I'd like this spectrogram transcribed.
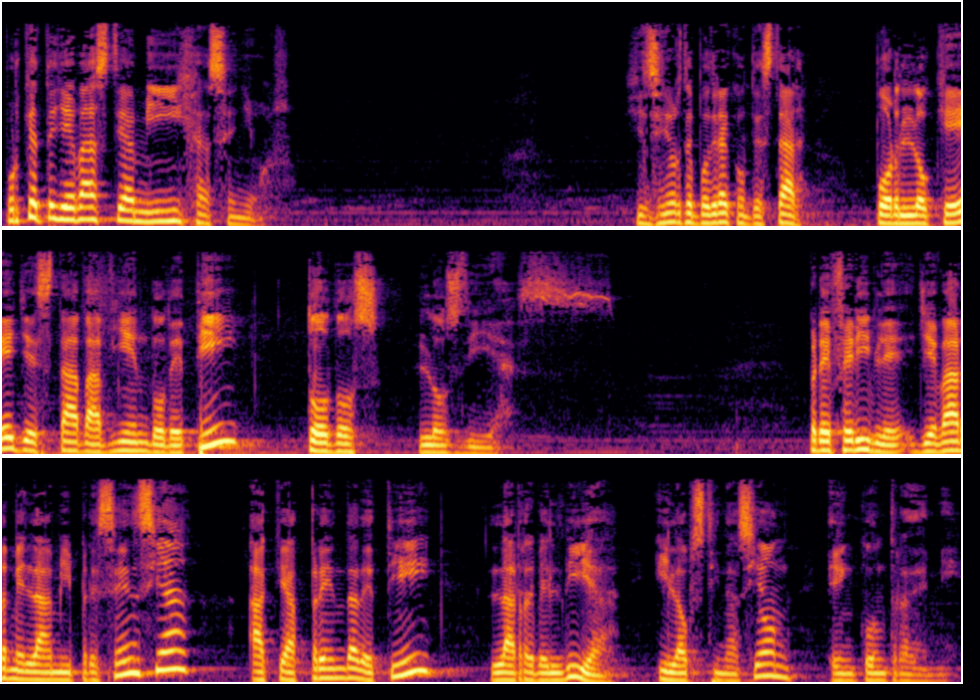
¿Por qué te llevaste a mi hija, Señor? Y el Señor te podría contestar, por lo que ella estaba viendo de ti todos los días. Preferible llevármela a mi presencia a que aprenda de ti la rebeldía y la obstinación en contra de mí.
